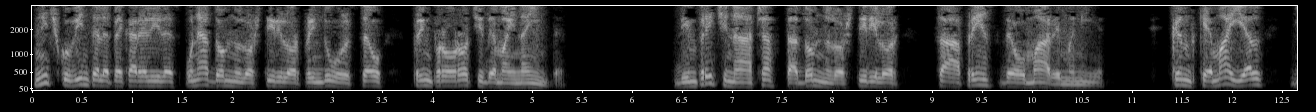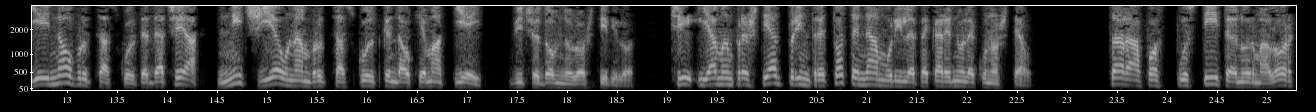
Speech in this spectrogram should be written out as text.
nici cuvintele pe care li le spunea Domnul oștirilor prin Duhul Său, prin prorocii de mai înainte. Din pricina aceasta, Domnul oștirilor s-a aprins de o mare mânie. Când chema el, ei n-au vrut să asculte, de aceea nici eu n-am vrut să ascult când au chemat ei, zice Domnul oștirilor, ci i-am împrăștiat printre toate neamurile pe care nu le cunoșteau. Țara a fost pustită în urma lor,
